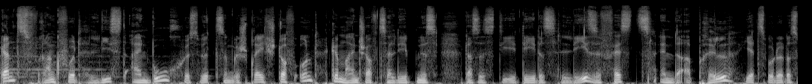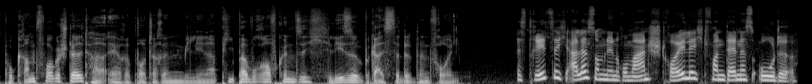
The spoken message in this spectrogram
Ganz Frankfurt liest ein Buch, es wird zum Gesprächsstoff und Gemeinschaftserlebnis. Das ist die Idee des Lesefests Ende April. Jetzt wurde das Programm vorgestellt. HR-Reporterin Milena Pieper, worauf können sich Lesebegeisterte denn freuen? Es dreht sich alles um den Roman Streulicht von Dennis Ode.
